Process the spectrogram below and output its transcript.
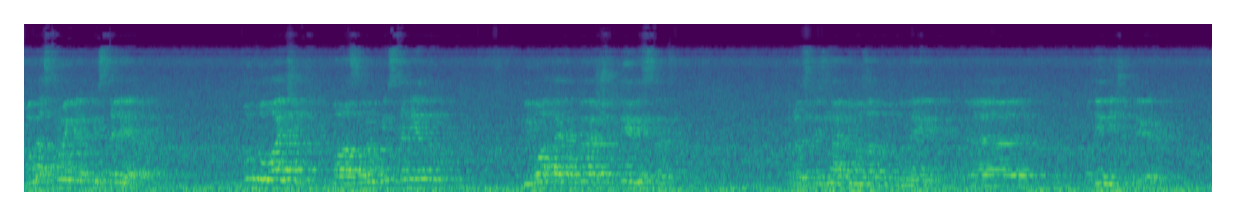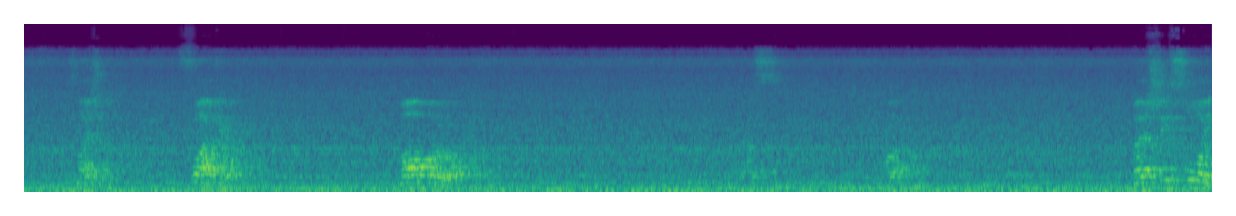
По настройках пистолета. Буду лачить базовым пистолетом. Левата КП-400. Розпізнати його запутаний 1,4. Значить, факел. Два опору. Раз, два. Перший слой.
